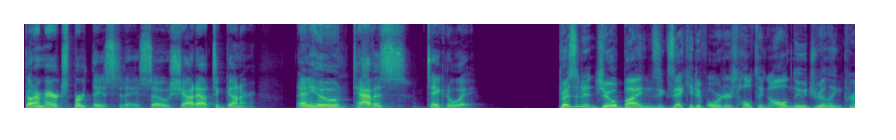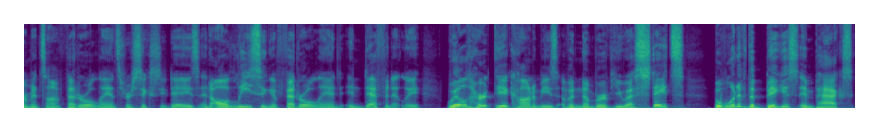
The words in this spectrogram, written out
Gunnar Merrick's birthday is today, so shout out to Gunnar. Anywho, Tavis, take it away. President Joe Biden's executive orders halting all new drilling permits on federal lands for 60 days and all leasing of federal land indefinitely will hurt the economies of a number of U.S. states, but one of the biggest impacts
